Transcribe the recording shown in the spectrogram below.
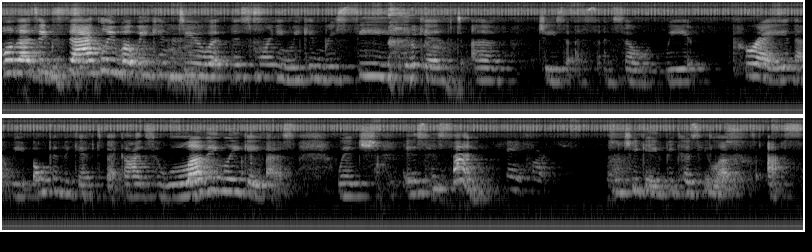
Well, that's exactly what we can do this morning. We can receive the gift of Jesus. And so we pray that we open the gift that God so lovingly gave us, which is his son, which he gave because he loved us.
